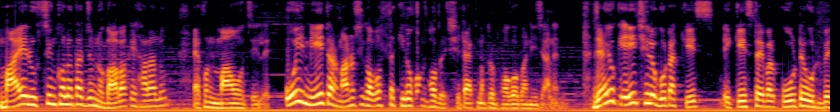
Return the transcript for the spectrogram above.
মায়ের উচ্ছৃঙ্খলতার জন্য বাবাকে হারালো এখন মাও জেলে। ওই মেয়েটার মানসিক অবস্থা কীরকম হবে সেটা একমাত্র ভগবানই জানেন। যাই হোক এই ছিল গোটা কেস। এই কেসটা এবার কোর্টে উঠবে।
